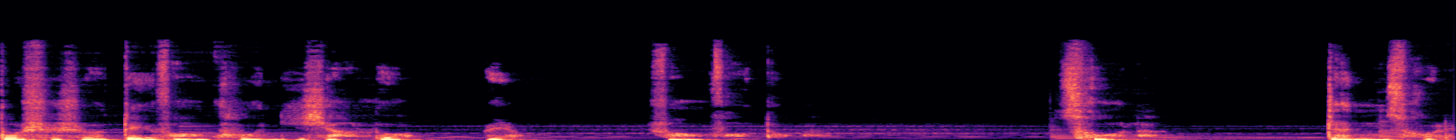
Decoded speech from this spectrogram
不是说对方苦你享乐，没有，双方都苦错了，真错了。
